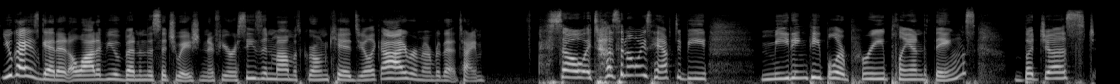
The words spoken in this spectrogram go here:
you guys get it. A lot of you have been in this situation. If you're a seasoned mom with grown kids, you're like, ah, I remember that time. So it doesn't always have to be meeting people or pre planned things, but just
